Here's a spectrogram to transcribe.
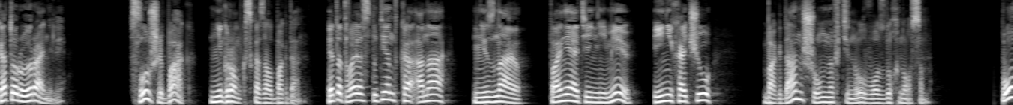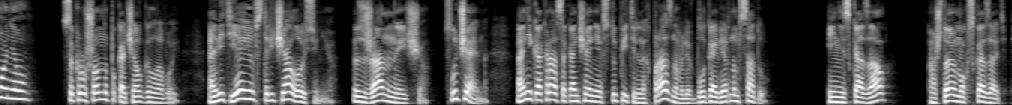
которую ранили. «Слушай, Бак», – негромко сказал Богдан, – «это твоя студентка, она...» «Не знаю, понятия не имею и не хочу...» Богдан шумно втянул воздух носом. «Понял», — сокрушенно покачал головой. «А ведь я ее встречал осенью. С Жанной еще. Случайно. Они как раз окончание вступительных праздновали в благоверном саду». «И не сказал?» «А что я мог сказать?»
